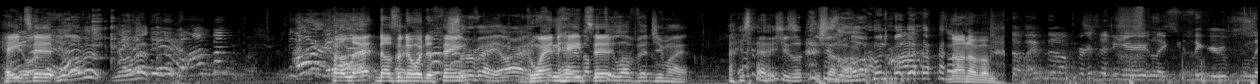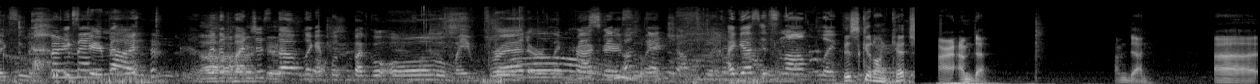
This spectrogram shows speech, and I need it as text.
hates You it. You love it? You love it? Colet doesn't know what to think. Survey. All right. Gwen put your hand hates it. You love Vegemite. she's she's alone. None of them. I'm the person here, like in the group, who likes to experiment with, with a bunch of stuff. Like I put bagoong, my bread, or like crackers. Like, I guess it's not like Biscuit on ketchup. All right, I'm done. I'm done. Uh,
